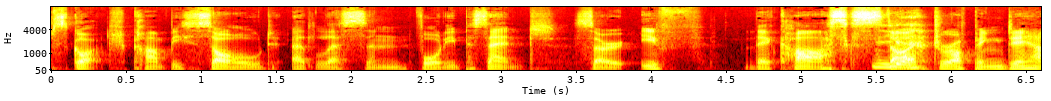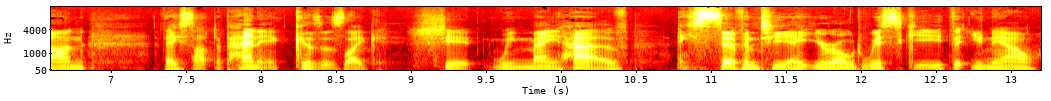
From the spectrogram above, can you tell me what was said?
scotch can't be sold at less than 40% so if their casks start Yeah. dropping down they start to panic because it's like shit we may have a 78 year old whiskey that you now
